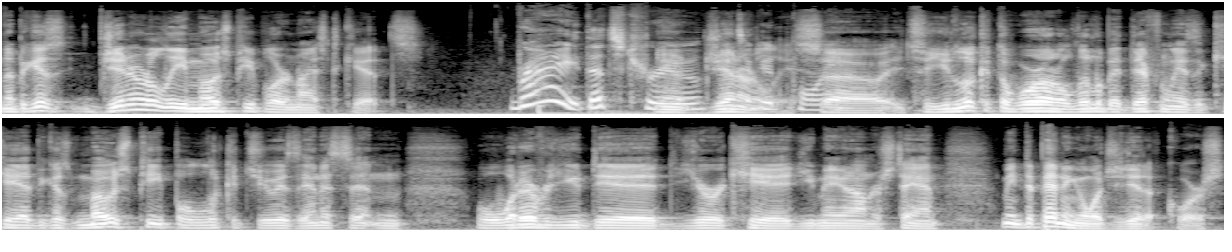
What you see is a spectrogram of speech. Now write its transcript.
No, because generally most people are nice to kids. Right, that's true. You know, generally, so so you look at the world a little bit differently as a kid because most people look at you as innocent and well, whatever you did, you're a kid. You may not understand. I mean, depending on what you did, of course.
